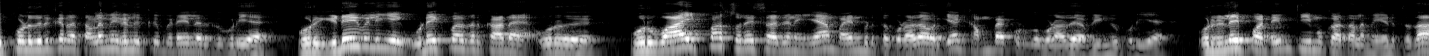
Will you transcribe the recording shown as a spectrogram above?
இப்பொழுது இருக்கிற தலைமைகளுக்கும் இடையில் இருக்கக்கூடிய ஒரு இடைவெளியை உடைப்பதற்கான ஒரு ஒரு வாய்ப்பாக சுரேஷ் ராஜனை ஏன் பயன்படுத்தக்கூடாது? அவருக்கு ஏன் கம்பேக் கொடுக்கக்கூடாது அப்படிங்கக்கூடிய ஒரு நிலைப்பாட்டையும் திமுக தலைமை எடுத்ததா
